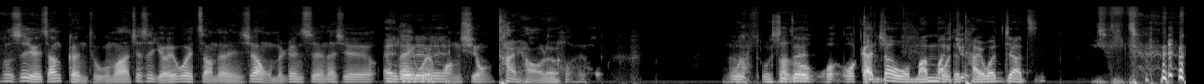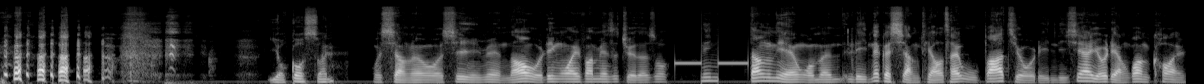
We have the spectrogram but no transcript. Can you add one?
不是有一张梗图吗？就是有一位长得很像我们认识的那些、哎那一位皇兄，太好了，皇我啊他说我现在我我感到我满满我的台湾价值，有够酸。我想了我心里面，然后我另外一方面是觉得说，你当年我们领那个响条才五八九零，你现在有两万块，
